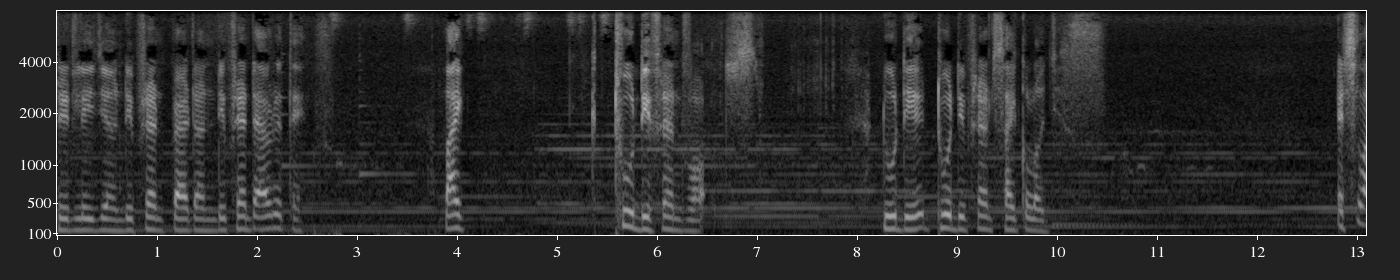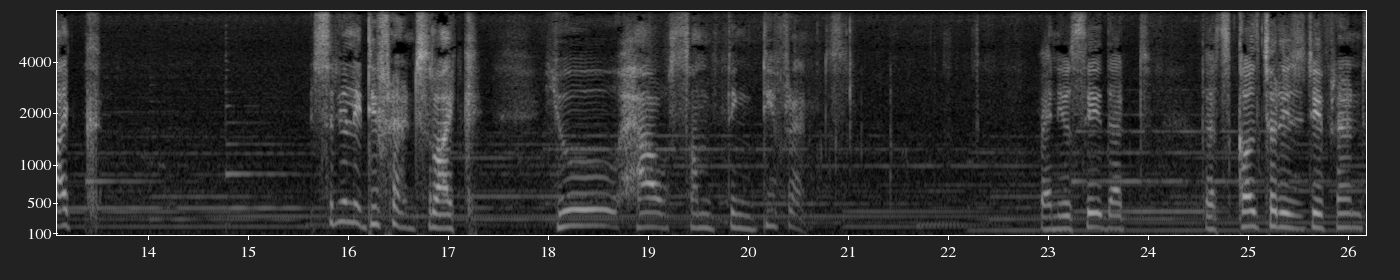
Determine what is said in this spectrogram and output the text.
religion different pattern different everything. Like two different worlds. Two, di- two different psychologies. It's like it's really different. It's like you have something different when you see that the culture is different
